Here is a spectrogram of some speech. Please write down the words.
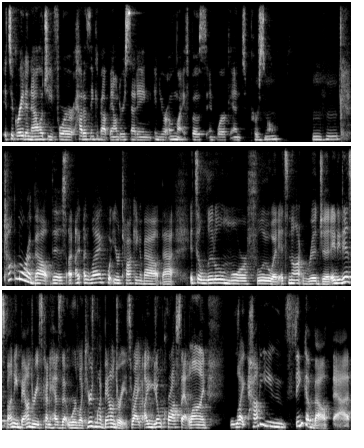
it's a great analogy for how to think about boundary setting in your own life, both in work and personal. Mm-hmm. mm-hmm. Talk more about this. I, I, like what you're talking about. That it's a little more fluid. It's not rigid, and it is funny. Boundaries kind of has that word like, "Here's my boundaries," right? I, you don't cross that line. Like, how do you think about that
